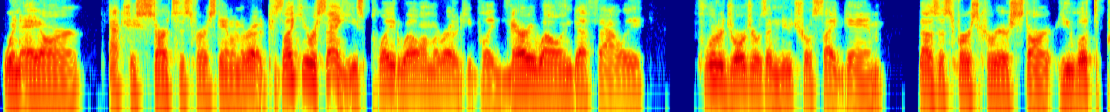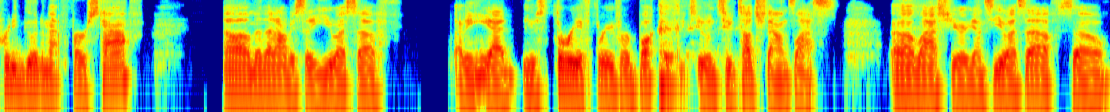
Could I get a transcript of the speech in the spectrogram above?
when AR actually starts his first game on the road. Because, like you were saying, he's played well on the road. He played very well in Death Valley. Florida Georgia was a neutral site game. That was his first career start. He looked pretty good in that first half. Um, and then obviously USF. I mean, he had he was three of three for a buck fifty two and two touchdowns last uh last year against USF. So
